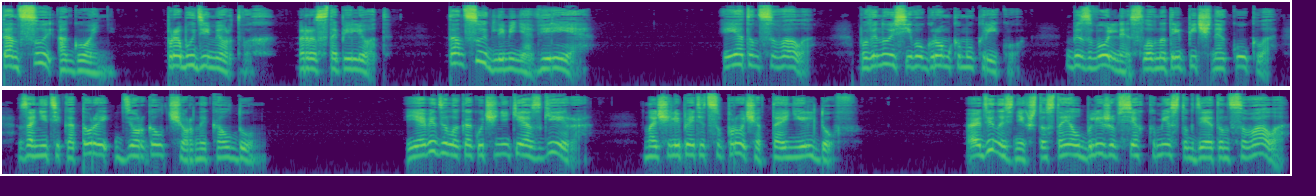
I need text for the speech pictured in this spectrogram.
Танцуй, огонь! Пробуди мертвых! Растопи лед! Танцуй для меня, Верея!» И я танцевала, повинуясь его громкому крику, безвольная, словно тряпичная кукла, за нити которой дергал черный колдун. Я видела, как ученики Асгейра начали пятиться прочь от тайни льдов — один из них, что стоял ближе всех к месту, где я танцевала,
